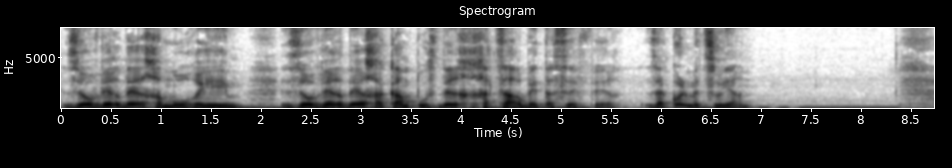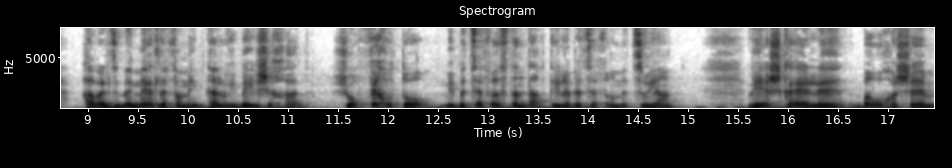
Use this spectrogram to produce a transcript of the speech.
זה עובר דרך המורים, זה עובר דרך הקמפוס, דרך חצר בית הספר. זה הכל מצוין. אבל זה באמת לפעמים תלוי באיש אחד, שהופך אותו מבית ספר סטנדרטי לבית ספר מצוין. ויש כאלה, ברוך השם,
